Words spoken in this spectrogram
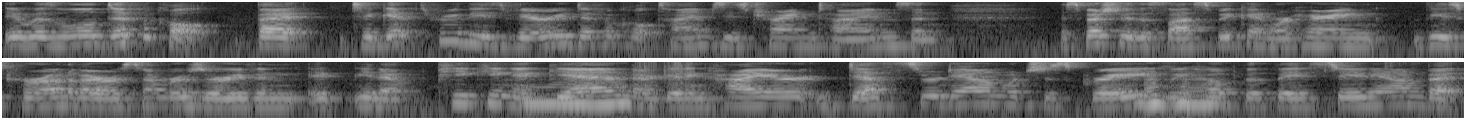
it was a little difficult. But to get through these very difficult times, these trying times, and especially this last weekend, we're hearing these coronavirus numbers are even you know peaking again. They're getting higher. Deaths are down, which is great. We Mhm. hope that they stay down. But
